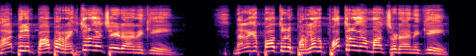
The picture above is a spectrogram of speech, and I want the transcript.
పాపిని పాప రహితునిగా చేయడానికి. నరక పాత్రుని పరలోక పాత్రునిగా మార్చడానికి.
